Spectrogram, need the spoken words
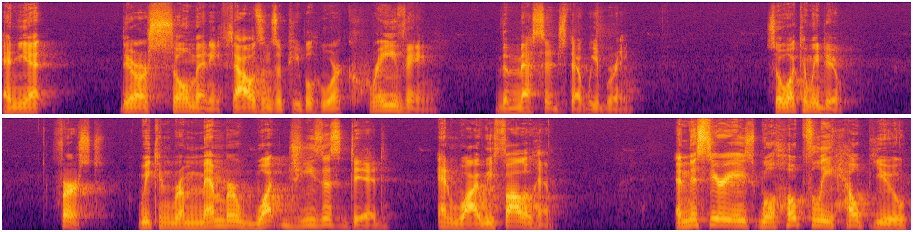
And yet, there are so many, thousands of people who are craving the message that we bring. So, what can we do? First, we can remember what Jesus did and why we follow him. And this series will hopefully help you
